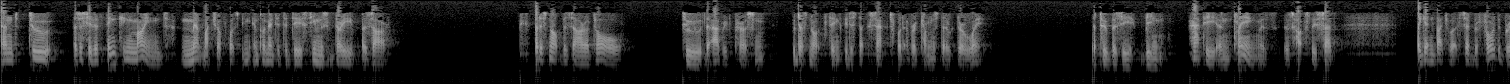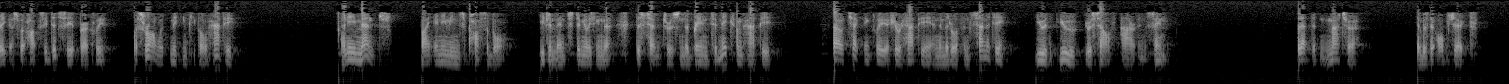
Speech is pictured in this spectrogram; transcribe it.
And to, as I say, the thinking mind, much of what's being implemented today seems very bizarre. But it's not bizarre at all to the average person who does not think, they just accept whatever comes their, their way. They're too busy being happy and playing, as, as Huxley said. Again, back to what I said before the break, that's what Huxley did say at Berkeley. What's wrong with making people happy? And he meant, by any means possible, even meant stimulating the, the centers in the brain to make them happy. Now, technically, if you're happy in the middle of insanity, you, you yourself are insane. But that didn't matter. It was the object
